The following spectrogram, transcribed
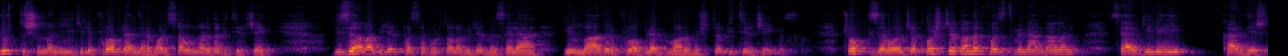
Yurt dışından ilgili problemlerin varsa onları da bitirecek. Vize alabilir, pasaport alabilir. Mesela yıllardır problem varmıştır bitireceğiniz. Çok güzel olacak. Hoşça kalın, pozitifinden kalın. Sevgili kardeşler.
